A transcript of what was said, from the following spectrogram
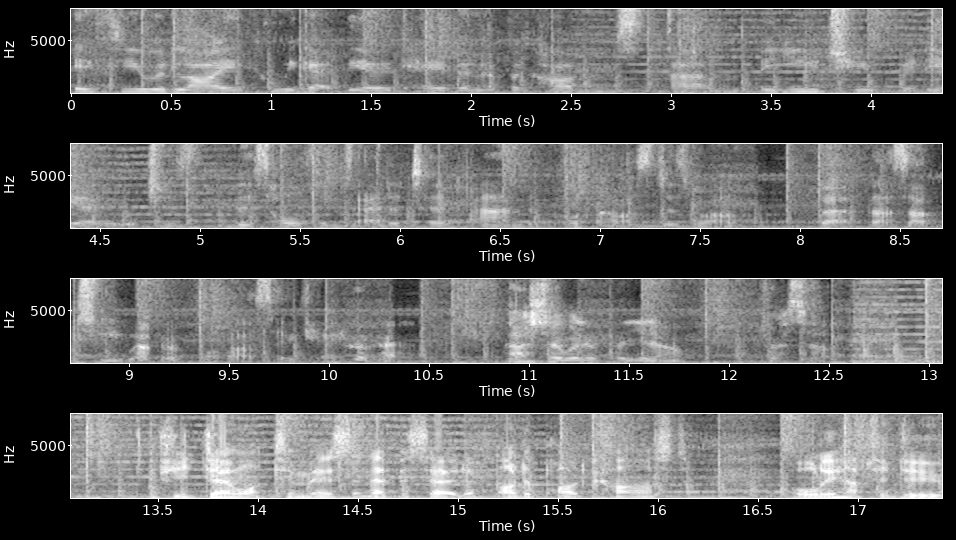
if you would like and we get the okay, then it becomes um, a YouTube video, which is this whole thing's edited and a podcast as well. But that's up to you whether or not that's okay. Okay. Gosh, I would have, you know, dressed up. If you don't want to miss an episode of Otter Podcast, all you have to do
